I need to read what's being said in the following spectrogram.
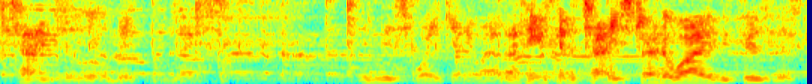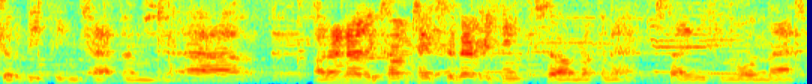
changes a little bit in the next in this week anyway. I don't think it's going to change straight away because there's got to be things happened. Uh, I don't know the context of everything, so I'm not going to say anything more than that.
